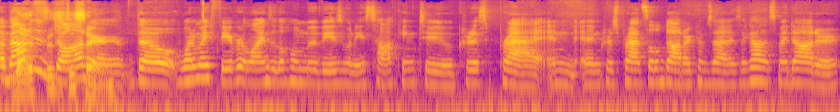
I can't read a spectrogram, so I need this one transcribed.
About Life his daughter, though, one of my favorite lines of the whole movie is when he's talking to Chris Pratt, and, and Chris Pratt's little daughter comes out. And he's like, "Oh, that's my daughter.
